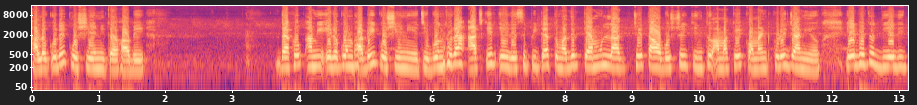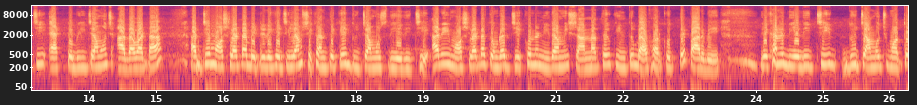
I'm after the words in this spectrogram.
ভালো করে কষিয়ে নিতে হবে। দেখো, আমি এরকমভাবেই কষিয়ে নিয়েছি। বন্ধুরা, আজকের এই রেসিপিটা তোমাদের কেমন লাগছে তা অবশ্যই কিন্তু আমাকে কমেন্ট করে জানিও। এর ভেতর দিয়ে দিচ্ছি এক টেবিল চামচ আদা বাটা আর যে মশলাটা বেটে রেখেছিলাম সেখান থেকে দু চামচ দিয়ে দিচ্ছি। আর এই মশলাটা তোমরা যে কোনো নিরামিষ রান্নাতেও কিন্তু ব্যবহার করতে পারবে। এখানে দিয়ে দিচ্ছি দু চামচ মতো।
